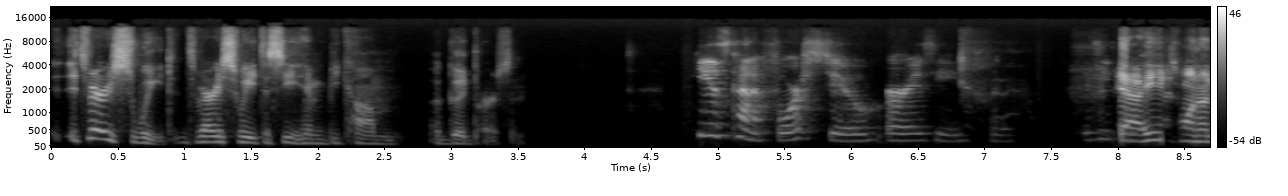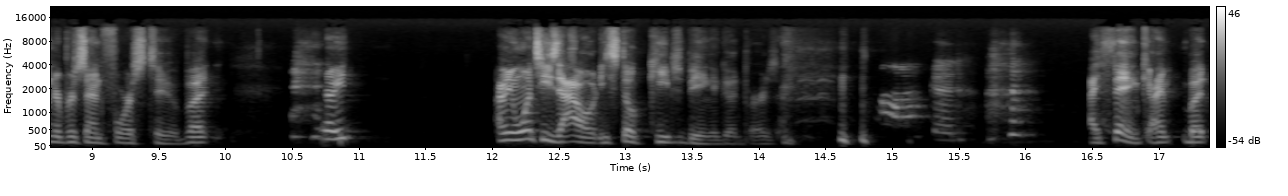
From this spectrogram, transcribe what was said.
it's very sweet it's very sweet to see him become a good person He is kind of forced to, or is he? Is he? yeah he is 100% forced to but you know, he, i mean once he's out he still keeps being a good person good. I think I but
